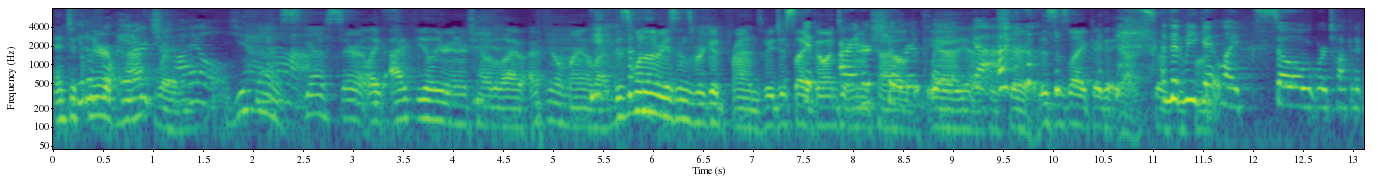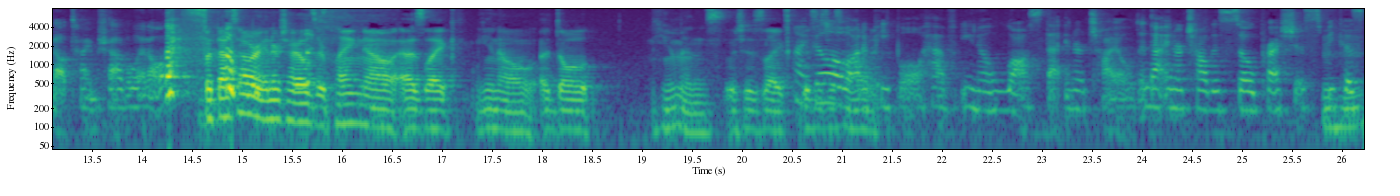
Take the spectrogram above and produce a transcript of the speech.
and to clear a pathway. child. Yes, Yeah. yes, Sarah. Yes. Like I feel your inner child alive. I feel mine alive. This is one of the reasons we're good friends. We just like Yep, go into our inner, inner child. yeah, yeah, yeah. for sure. This is like a, yeah. so and then we fun. get like so we're talking about time travel and all that But that's how our inner childs are playing now as like you know adult humans, which is like i feel a lot of it- people have you know lost that inner child and that inner child is so precious Mm-hmm. because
